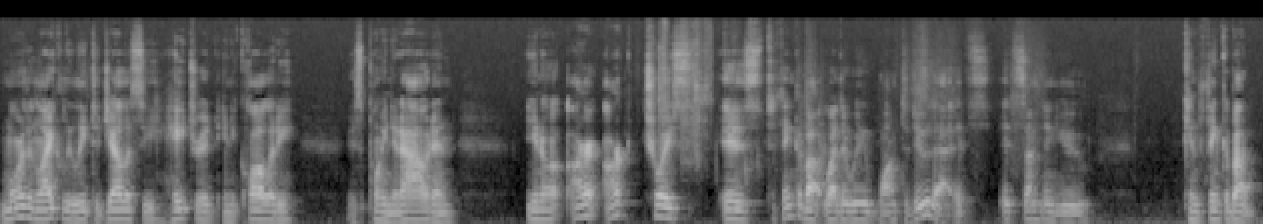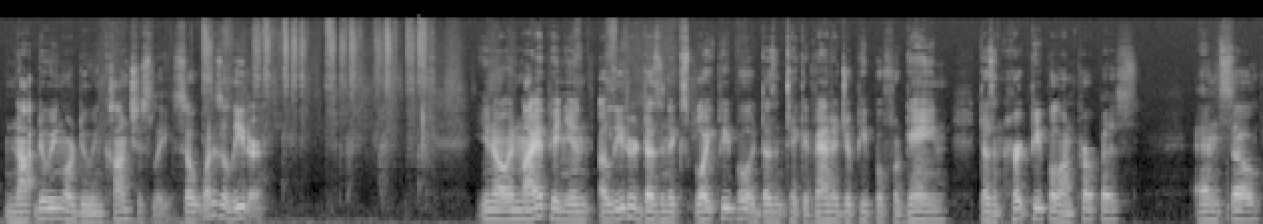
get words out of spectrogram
more than likely lead to jealousy, hatred, inequality, is pointed out. And, you know, our, our choice is to think about whether we want to do that. It's, it's something you can think about not doing or doing consciously. So, what is a leader? You know, in my opinion, a leader doesn't exploit people, it doesn't take advantage of people for gain, doesn't hurt people on purpose. And so,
